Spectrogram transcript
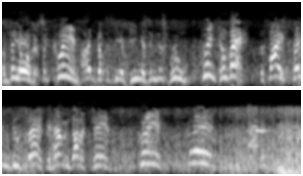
Obey orders. But, Clint, I've got to see if Ying is in this room. Clint, come back. The fire's spreading too fast. You haven't got a chance. Clint! Clint!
